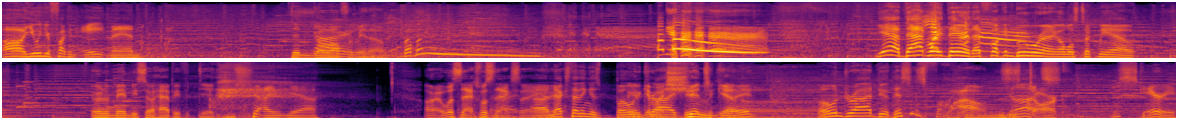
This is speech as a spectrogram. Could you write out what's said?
Oh, you and your fucking eight, man. Didn't go well for me though. Ba-boosh. yeah, that right there, that fucking boomerang almost took me out. It would have made me so happy if it did. I, yeah. All right, what's next? What's All next? right, Uh, next, I think is bone gotta get my dry shit dunes, together. right? Bone dry dude. This is fucking Wow, this is dark. This is scary.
